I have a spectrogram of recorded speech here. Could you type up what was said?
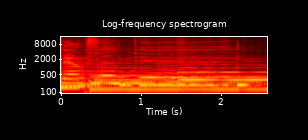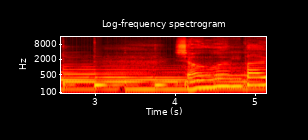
两分别。想问白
